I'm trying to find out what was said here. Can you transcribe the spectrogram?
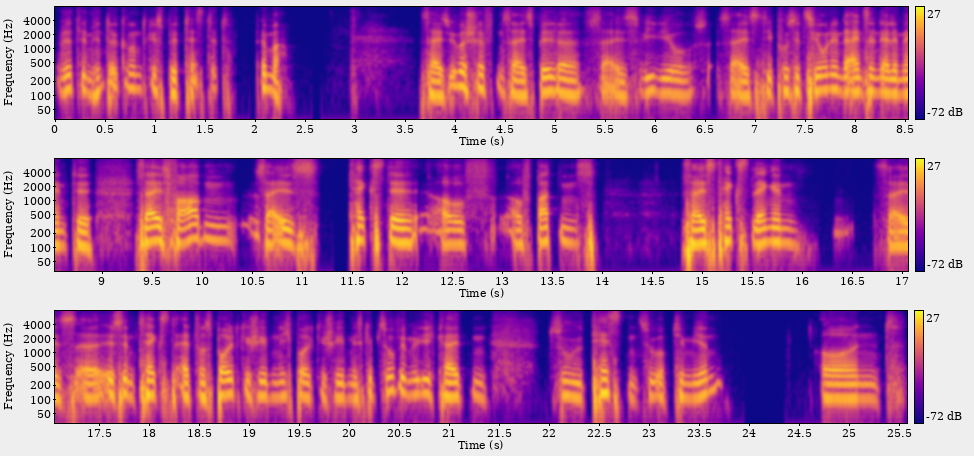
wird im Hintergrund gesplit-testet. Immer sei es Überschriften, sei es Bilder, sei es Videos, sei es die Positionen der einzelnen Elemente, sei es Farben, sei es Texte auf, auf Buttons, sei es Textlängen, sei es, äh, ist im Text etwas bold geschrieben, nicht bold geschrieben. Es gibt so viele Möglichkeiten zu testen, zu optimieren. Und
